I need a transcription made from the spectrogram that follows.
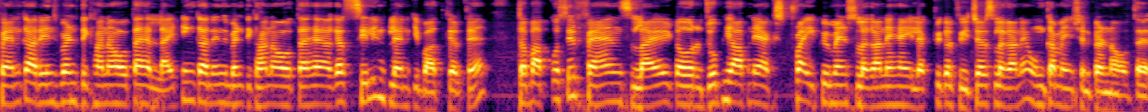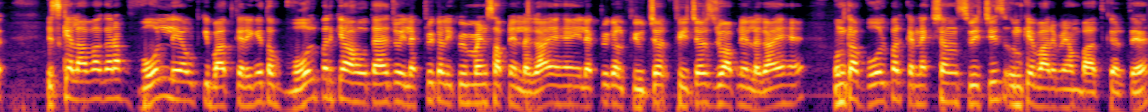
फ़ैन का अरेंजमेंट दिखाना होता है लाइटिंग का अरेंजमेंट दिखाना होता है। अगर सीलिंग प्लान की बात करते हैं, तब आपको सिर्फ़ फैंस लाइट और जो भी आपने एक्स्ट्रा इक्विपमेंट्स लगाने हैं इलेक्ट्रिकल फीचर्स लगाने हैं, उनका मेंशन करना होता है। इसके अलावा अगर आप वॉल लेआउट की बात करेंगे तो वॉल पर क्या होता है? जो इलेक्ट्रिकल इक्विपमेंट्स आपने लगाए हैं इलेक्ट्रिकल फ्यूचर फीचर्स जो आपने लगाए हैं उनका वॉल पर कनेक्शन स्विचेस उनके बारे में हम बात करते हैं।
